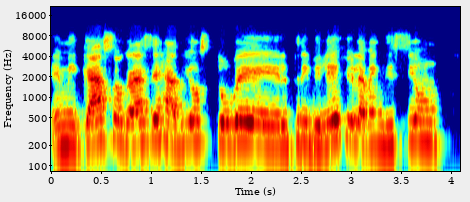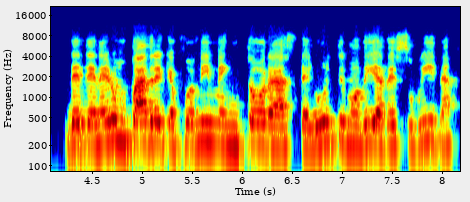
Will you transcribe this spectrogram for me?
En mi caso, gracias a Dios, tuve el privilegio y la bendición de tener un padre que fue mi mentor hasta el último día de su vida.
